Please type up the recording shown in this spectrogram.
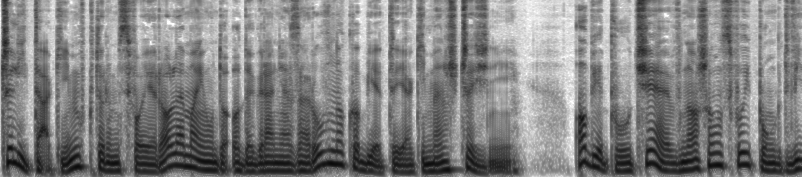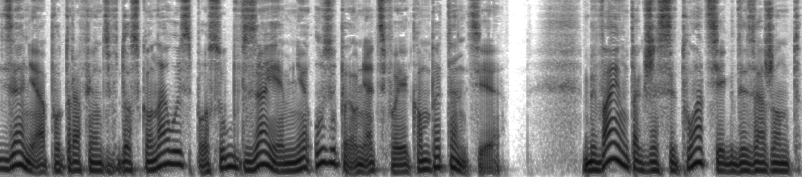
czyli takim, w którym swoje role mają do odegrania zarówno kobiety, jak i mężczyźni. Obie płcie wnoszą swój punkt widzenia, potrafiąc w doskonały sposób wzajemnie uzupełniać swoje kompetencje. Bywają także sytuacje, gdy zarząd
